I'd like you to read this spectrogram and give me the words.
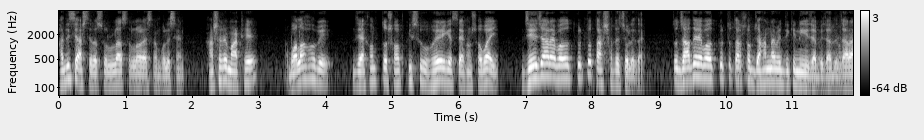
হাদিসে আসতে রসল্লাহ সাল্লাহ আসলাম বলেছেন হাসরের মাঠে বলা হবে যে এখন তো সব কিছু হয়ে গেছে, এখন সবাই যে যার আবাদত করতো তার সাথে চলে যাক। তো যাদের আবাদত করতো তারা সব জাহান্নামের দিকে নিয়ে যাবে, যাদের যারা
